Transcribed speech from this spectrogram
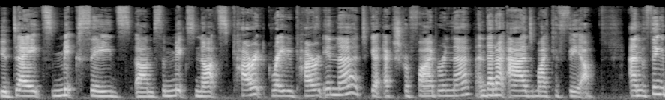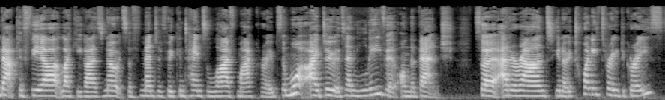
your dates, mixed seeds, um, some mixed nuts, carrot, grated carrot in there to get extra fiber in there. And then I add my kefir. And the thing about kefir, like you guys know, it's a fermented food, contains live microbes. And what I do is then leave it on the bench. So at around, you know, 23 degrees.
